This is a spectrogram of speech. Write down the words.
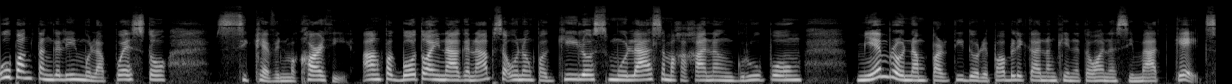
upang tanggalin mula pwesto si Kevin McCarthy. Ang pagboto ay naganap sa unang pagkilos mula sa makakanang grupong miyembro ng Partido Republican ng kinatawan na si Matt Gates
